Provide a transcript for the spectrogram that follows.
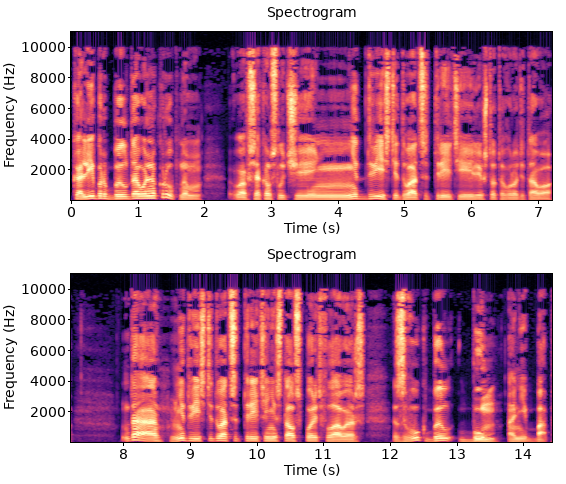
калибр был довольно крупным. Во всяком случае, не 223 или что-то вроде того. Да, не 223 не стал спорить Флауэрс. Звук был бум, а не баб.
